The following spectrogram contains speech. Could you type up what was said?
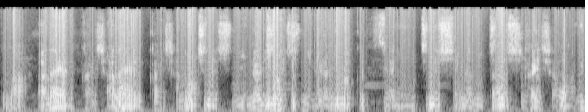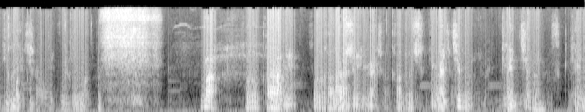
僕はあらゆる会社あらゆる会社の持ち主になりまくってなりまくって持ち主になり主会社を売りまくって売りまくってまあその代わりその代わり株式が一部のね権利なんですけど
